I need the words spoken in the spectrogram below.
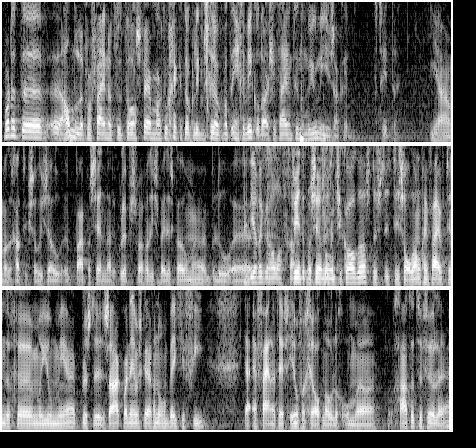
Wordt het eh, eh, handelen voor Feyenoord de transfermarkt, hoe gek het ook klinkt, misschien ook wat ingewikkelder als je 25 miljoen in je zak hebt? Of 20? Ja, want er gaat natuurlijk sowieso een paar procent naar de clubs waarvan die spelers komen. Ik bedoel, eh, Ja, die had ik er al afgehaald. 20 procent onder Caldas. Dus het is al lang geen 25 eh, miljoen meer. Plus de zaakwaarnemers krijgen nog een beetje fee. Ja, en Feyenoord heeft heel veel geld nodig om eh, gaten te vullen. Hè.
